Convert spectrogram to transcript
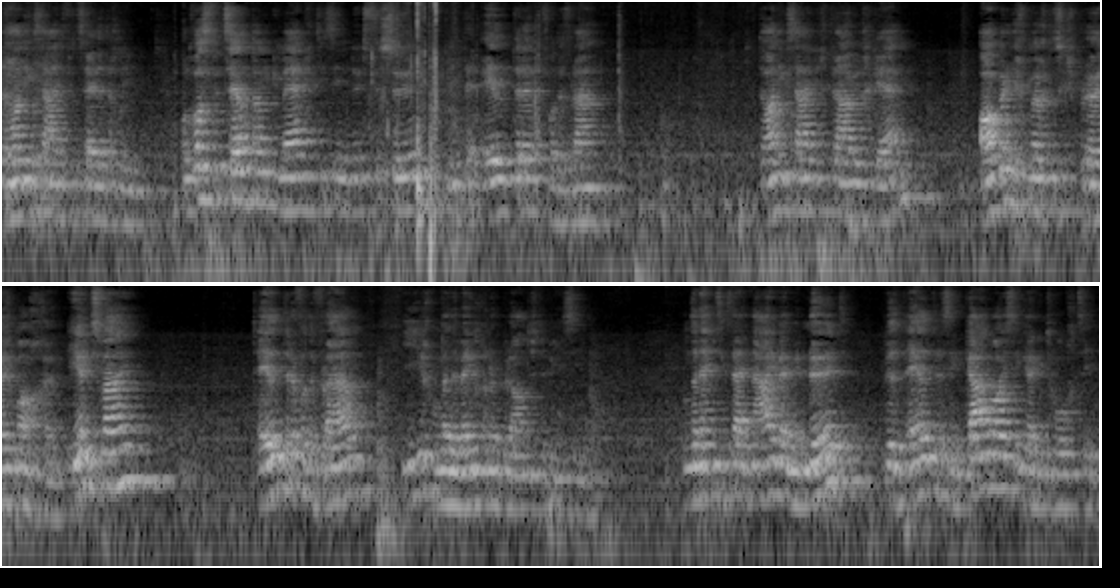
Dann habe ich gesagt, erzähl ein bisschen. Und was erzählt, habe ich gemerkt, sie sind nicht versöhnt mit den Eltern von der Frau. Da habe ich gesagt, ich traue euch gern, aber ich möchte ein Gespräch machen. Ihr zwei, die Eltern von der Frau, ich und wenn ihr kann jemand anderes dabei sein. Und dann haben sie gesagt, nein, wenn wir nicht, weil die Eltern sind gegen uns, sind gegen die Hochzeit.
